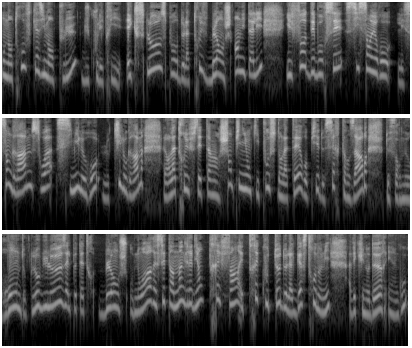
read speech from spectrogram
on n'en trouve quasiment plus. Du coup, les prix explosent. Pour de la truffe blanche en Italie, il faut débourser 600 euros les 100 grammes, soit 6 000 euros le kilogramme. Alors la truffe, c'est un champignon qui pousse dans la terre au pied de certains arbres. De forme ronde, globuleuse, elle peut être blanche ou noire et c'est un ingrédient très fin et très coûteux de la gastronomie avec une odeur et un goût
